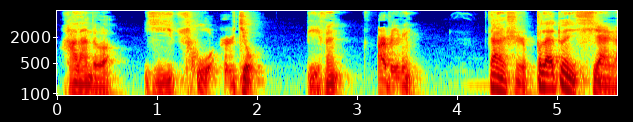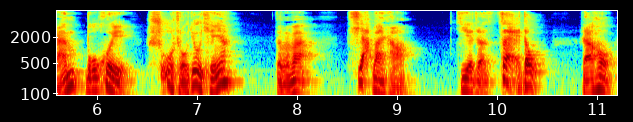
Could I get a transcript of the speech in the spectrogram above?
哈兰德一蹴而就，比分。二比零，但是布莱顿显然不会束手就擒呀，怎么办？下半场接着再斗，然后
